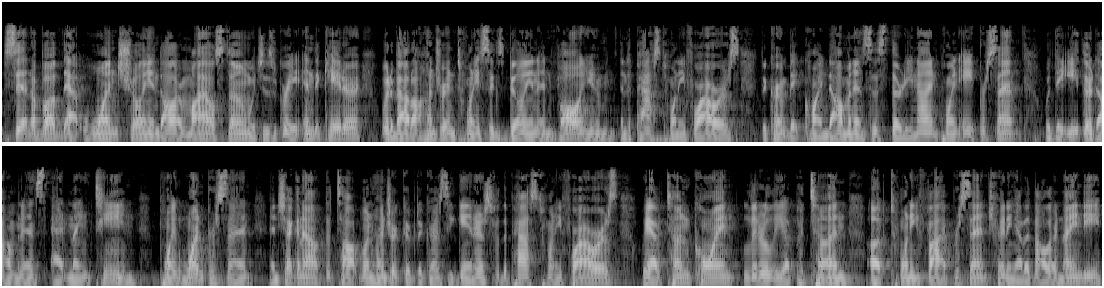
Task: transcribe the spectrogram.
sitting above that $1 trillion milestone, which is a great indicator with about 126 billion in volume in the past 24 hours. The current Bitcoin dominance is 39.8% with the Ether dominance at 19.1%. And checking out the top 100 cryptocurrency gainers for the past 24 hours, we have Toncoin literally up a ton, up 25%, trading at $1.90,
